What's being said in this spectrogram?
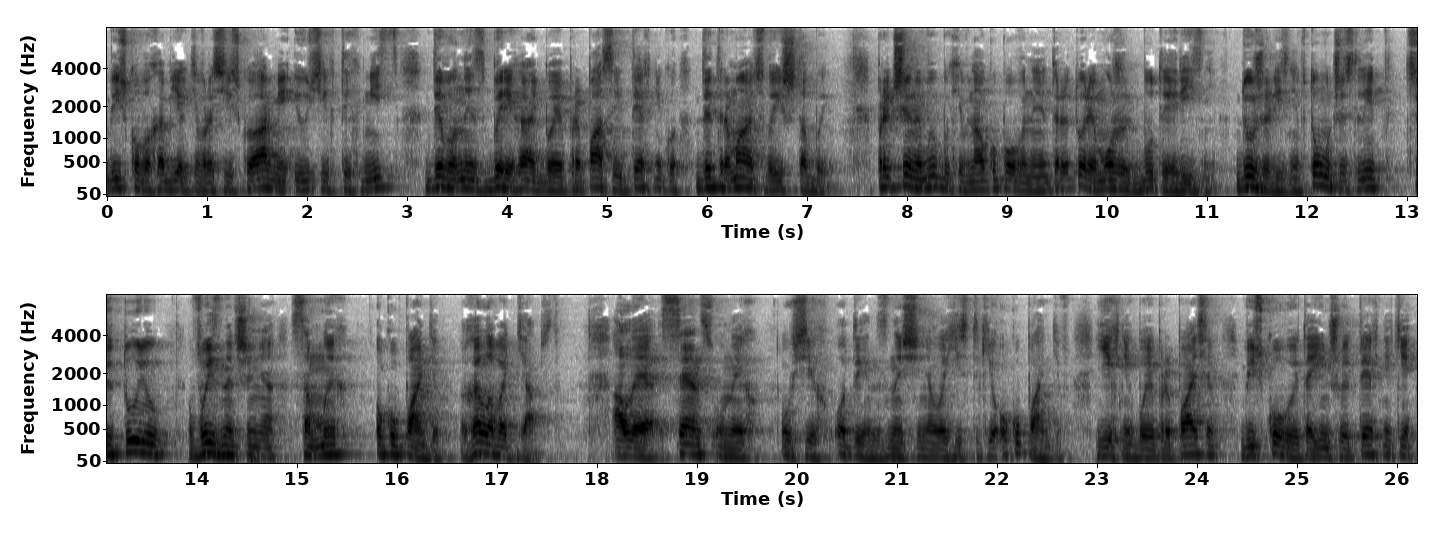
військових об'єктів російської армії і усіх тих місць, де вони зберігають боєприпаси і техніку, де тримають свої штаби. Причини вибухів на окупованій території можуть бути різні, дуже різні, в тому числі цитую визначення самих окупантів головотяпств. Але сенс у них у всіх один знищення логістики окупантів, їхніх боєприпасів, військової та іншої техніки,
